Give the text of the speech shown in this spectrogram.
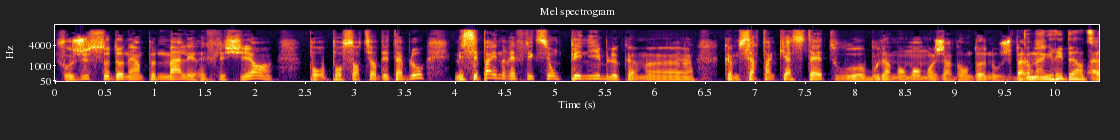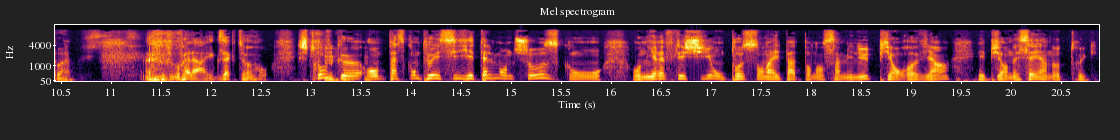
Il faut juste se donner un peu de mal et réfléchir pour pour sortir des tableaux, mais c'est pas une réflexion pénible comme euh, comme certains casse-têtes où au bout d'un moment, moi, j'abandonne ou je balance. Comme un Birds, quoi. voilà, exactement. Je trouve que on, parce qu'on peut essayer tellement de choses qu'on on y réfléchit, on pose son iPad pendant cinq minutes, puis on revient et puis on essaye un autre truc.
